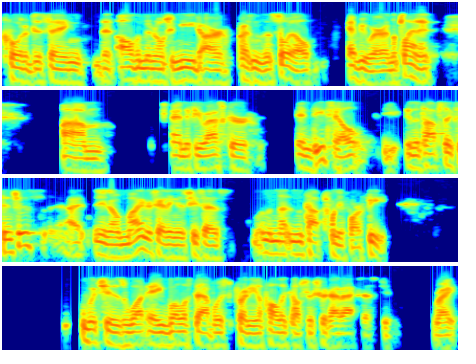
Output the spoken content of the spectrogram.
quoted as saying that all the minerals you need are present in the soil everywhere on the planet. Um, and if you ask her in detail in the top six inches, I, you know, my understanding is she says well, in, the, in the top 24 feet, which is what a well-established perennial polyculture should have access to, right?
